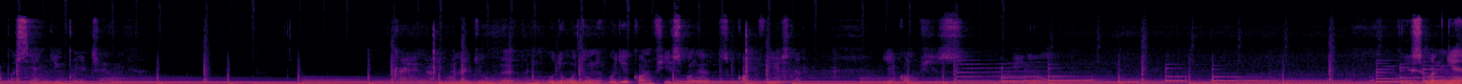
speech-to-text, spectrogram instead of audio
apa sih anjing punya cewek? Gimana juga. Kan ujung-ujungnya gue jadi confused banget. Confused kan? Jadi confused. Bingung. Ya sebenarnya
